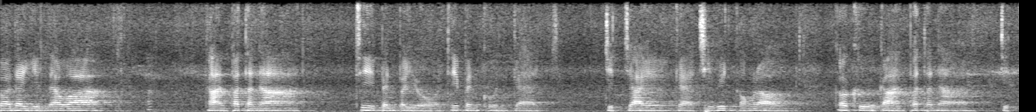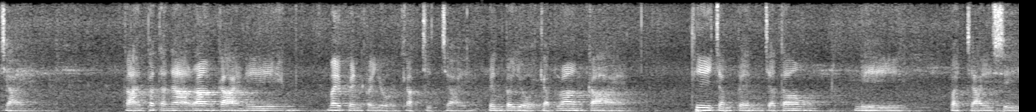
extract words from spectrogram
ก็ได้ยินแล้วว่า การพัฒนาที่เป็นประโยชน์ที่เป็นคุณแก่จิตใจแก่ชีวิตของเรา ก็คือการพัฒนาจิตใจ การพัฒนาร่างกายนี้ไม่เป็นประโยชน์กับจิตใจ เป็นประโยชน์กับร่างกาย ที่จำเป็นจะต้องมีปัจจัยสี่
